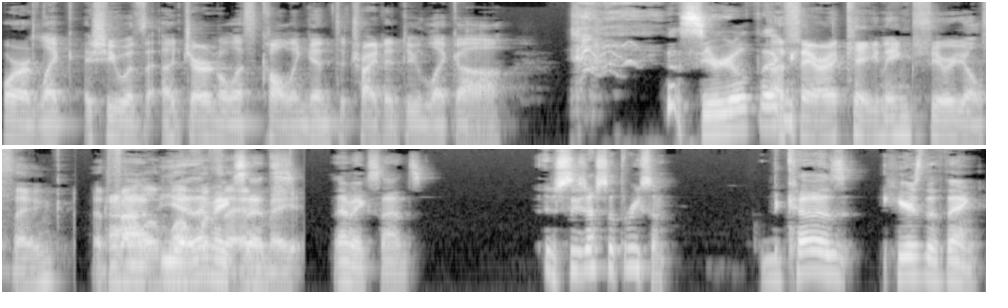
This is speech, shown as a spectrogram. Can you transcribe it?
Or like she was a journalist calling in to try to do like a Serial thing. a Sarah Koenig serial thing and Uh, fell in yeah, love that with makes the sense. inmate. That makes sense. She's just a threesome. Because here's the thing.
